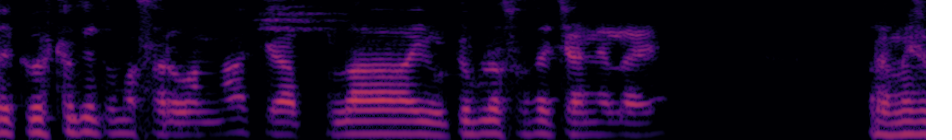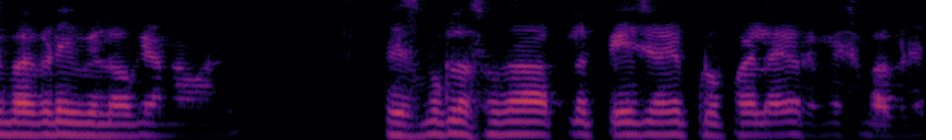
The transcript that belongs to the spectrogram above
रिक्वेस्ट होती तुम्हा सर्वांना की आपला युट्यूबला सुद्धा चॅनल आहे रमेश बागडे विलॉग या नावाने. फेसबुकला सुद्धा आपलं पेज आहे प्रोफाईल आहे रमेश बागडे.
